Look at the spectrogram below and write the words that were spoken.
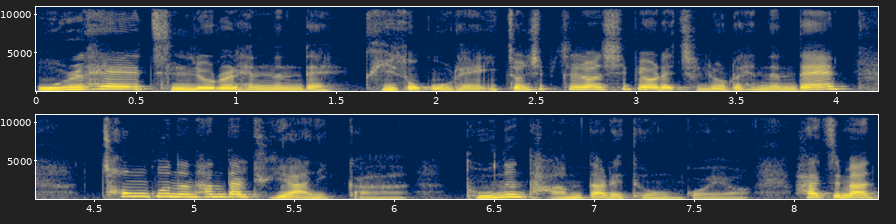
올해 진료를 했는데 귀속 올해 2017년 12월에 진료를 했는데 청구는 한 달 뒤에 하니까 돈은 다음 달에 들어온 거예요. 하지만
